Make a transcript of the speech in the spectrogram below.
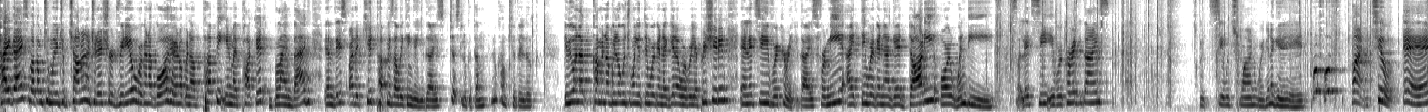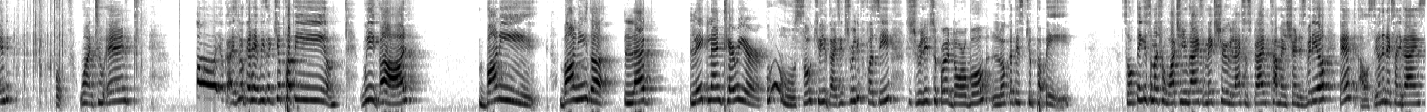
Hi guys, welcome to my YouTube channel. In today's short video, we're gonna go ahead and open a puppy in my pocket blind bag. And these are the cute puppies that we can get, you guys. Just look at them. Look how cute they look. If you wanna comment down below which one you think we're gonna get, I would really appreciate it. And let's see if we're correct, you guys. For me, I think we're gonna get Dottie or Wendy. So let's see if we're correct, you guys. Let's see which one we're gonna get. Woof, woof. One, two, and Oh, one, two, and... Oh, you guys, look at him. He's a cute puppy. We got Bonnie. Bonnie the lag Lakeland Terrier. Ooh, so cute, you guys. It's really fuzzy. It's really super adorable. Look at this cute puppy. So thank you so much for watching, you guys. Make sure you like, subscribe, comment, share this video. And I'll see you on the next one, you guys.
